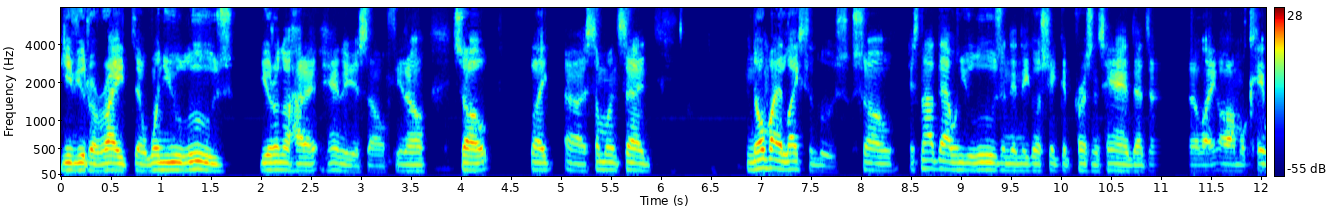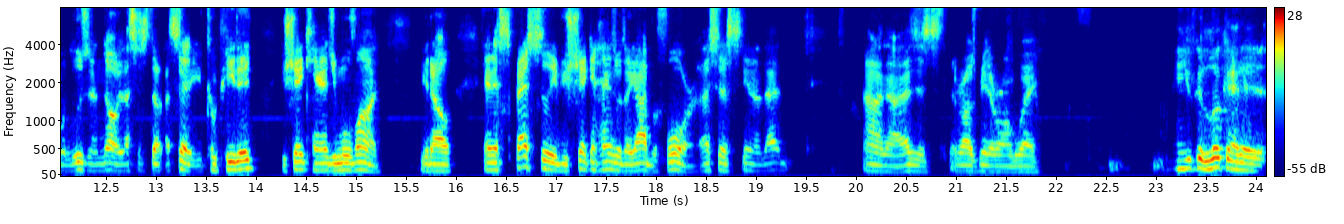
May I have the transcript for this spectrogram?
give you the right that when you lose, you don't know how to handle yourself. You know, so like uh, someone said, nobody likes to lose. So it's not that when you lose and then they go shake the person's hand that they're, they're like, oh, I'm okay with losing. No, that's just that's it. You competed, you shake hands, you move on. You know, and especially if you're shaking hands with a guy before, that's just you know that I don't know. That just rubs me the wrong way. You could look at it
